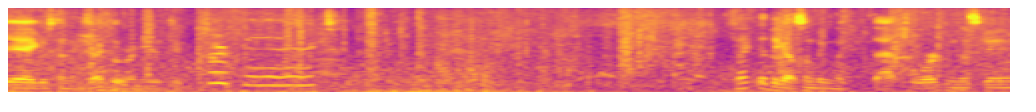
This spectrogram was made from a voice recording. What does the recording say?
Yeah, it goes down exactly where I need it to. Perfect! The fact that they got something like that to work in this game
